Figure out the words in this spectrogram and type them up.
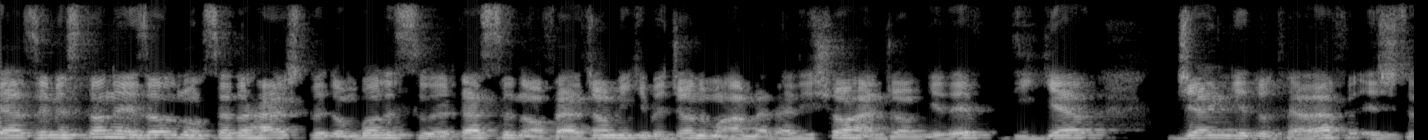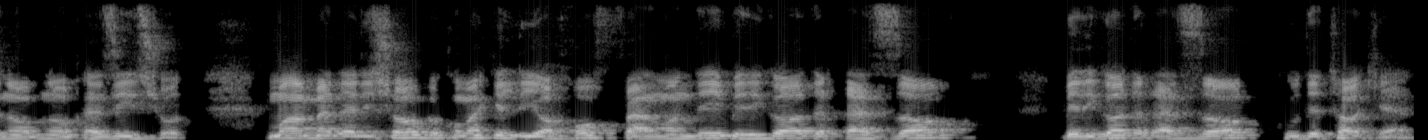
در زمستان 1908 به دنبال سوء قصد نافرجامی که به جان محمد علی شاه انجام گرفت دیگر جنگ دو طرف اجتناب ناپذیر شد. محمد علی شاه به کمک لیاخوف فرمانده بریگاد قزاق بریگاد قزاق کودتا کرد.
